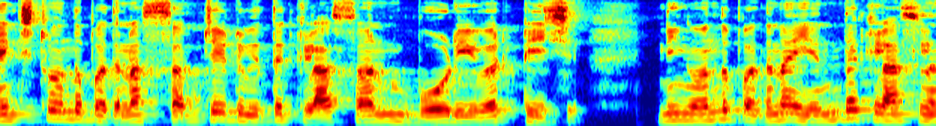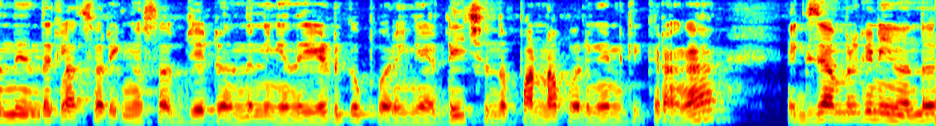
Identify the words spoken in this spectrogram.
நெக்ஸ்ட் வந்து பார்த்தீங்கன்னா subject with class on board your teach நீங்கள் வந்து பார்த்தீங்கன்னா எந்த கிளாஸ்லேருந்து எந்த கிளாஸ் வரைக்கும் சப்ஜெக்ட் வந்து நீங்கள் வந்து எடுக்க போகிறீங்க டீச் வந்து பண்ண போகிறீங்கன்னு கேட்குறாங்க எக்ஸாம்பிளுக்கு நீங்கள் வந்து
